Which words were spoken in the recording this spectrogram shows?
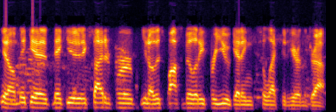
you know make you make you excited for you know this possibility for you getting selected here in the draft?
